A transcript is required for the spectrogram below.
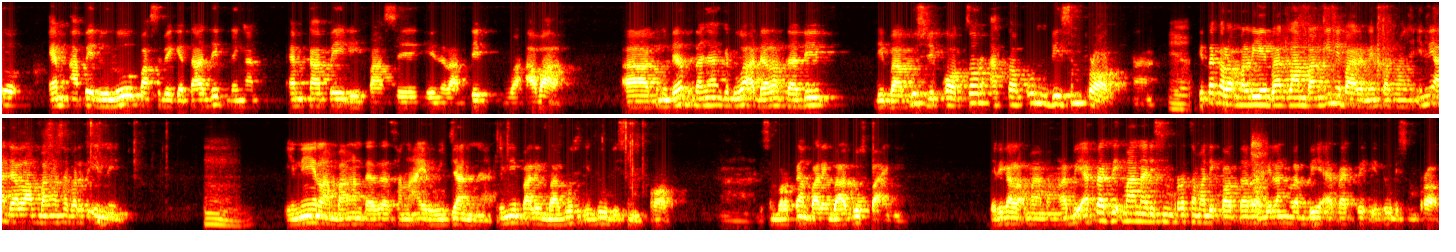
itu MAP dulu fase vegetatif dengan MKP di fase generatif buah awal. Uh, kemudian pertanyaan kedua adalah tadi dibagus dikocor ataupun disemprot. Nah, yeah. Kita kalau melihat lambang ini Pak Armin, ini ada lambang seperti ini. Hmm. Ini lambangan tetesan air hujan. Nah, ini paling bagus itu disemprot disemprotkan paling bagus Pak ini. Jadi kalau memang lebih efektif mana disemprot sama di kotor, bilang lebih efektif itu disemprot.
